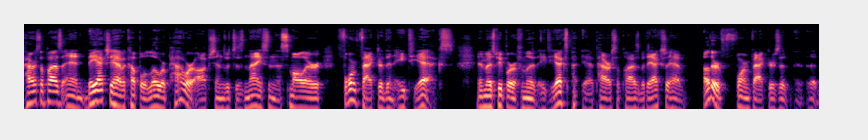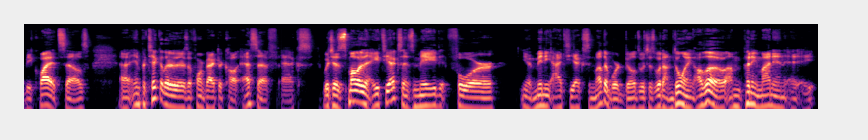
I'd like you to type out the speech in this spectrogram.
power supplies and they actually have a couple lower power options which is nice in a smaller form factor than ATX and most people are familiar with ATX power supplies but they actually have other form factors that, that Be Quiet sells. Uh, in particular, there's a form factor called SFX, which is smaller than ATX and it's made for you know mini ITX and motherboard builds, which is what I'm doing. Although I'm putting mine in a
